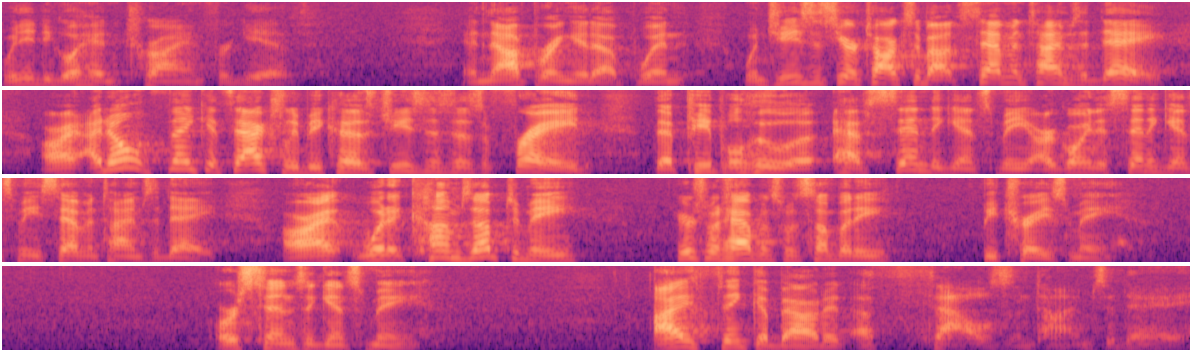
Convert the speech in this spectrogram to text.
We need to go ahead and try and forgive and not bring it up. When, when Jesus here talks about seven times a day, all right, I don't think it's actually because Jesus is afraid that people who have sinned against me are going to sin against me seven times a day. All right, what it comes up to me, Here's what happens when somebody betrays me or sins against me I think about it a thousand times a day.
